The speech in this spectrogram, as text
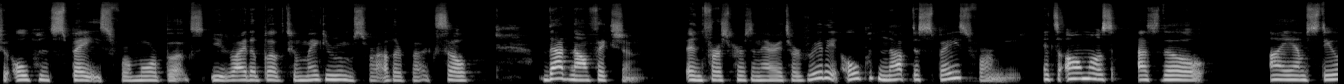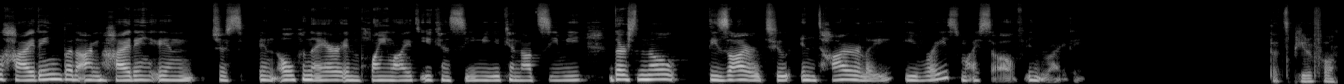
to open space for more books. You write a book to make rooms for other books. So that nonfiction and first person narrator really opened up the space for me. It's almost as though I am still hiding, but I'm hiding in just in open air, in plain light. You can see me, you cannot see me. There's no desire to entirely erase myself in writing. That's beautiful.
